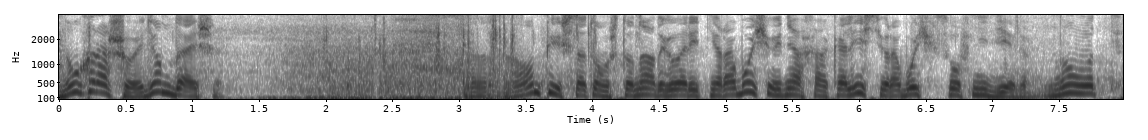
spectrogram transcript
Ну хорошо, идем дальше. Э, он пишет о том, что надо говорить не о рабочих днях, а о количестве рабочих часов в неделю. Ну вот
